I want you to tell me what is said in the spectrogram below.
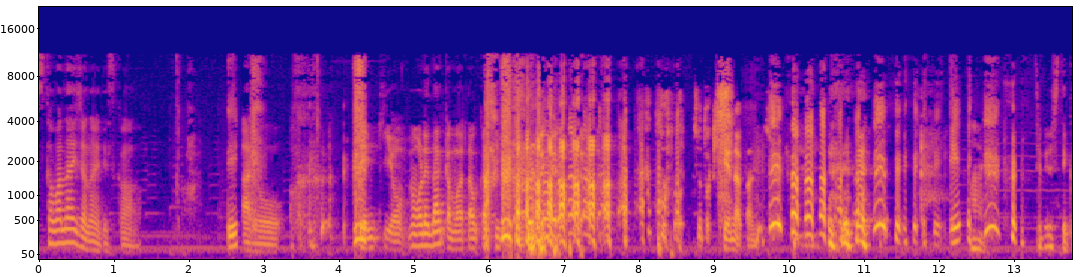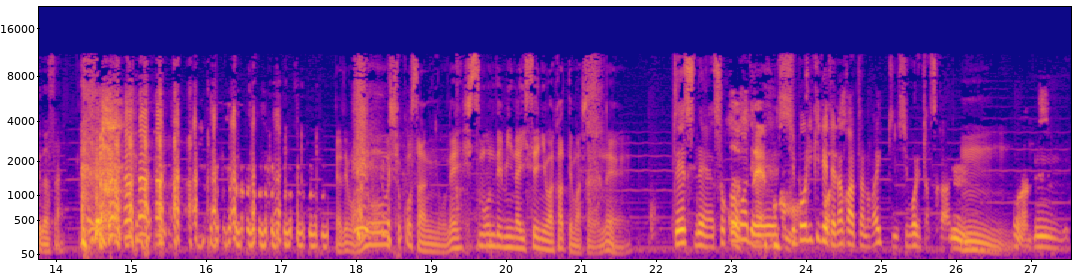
使わないじゃないですか。え？あの、電気を。俺なんかまたおかしい。ちょっと、危険な感じ。え、はい。スルーしてください。いや、でもあの、ショコさんのね、質問でみんな一斉に分かってましたもんね。ですね。そこまで絞りきれてなかったのが一気に絞れたっすか？らね。う。うんん。そうなんですよ。うん。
